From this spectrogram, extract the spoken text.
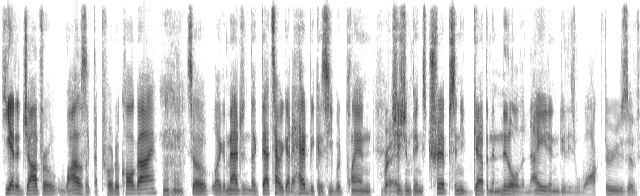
he had a job for a while as like the protocol guy. So like imagine like that's how he got ahead because he would plan Right. Xi Jinping's trips and he'd get up in the middle of the night and do these walkthroughs of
